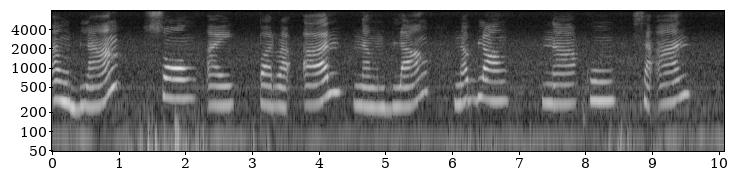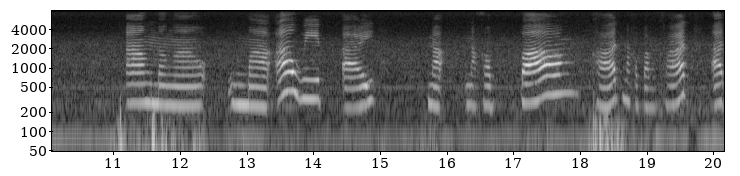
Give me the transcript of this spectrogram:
Ang blank song ay paraan ng blank na blank na kung saan ang mga umaawit ay na, nakapangkat, nakapangkat at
